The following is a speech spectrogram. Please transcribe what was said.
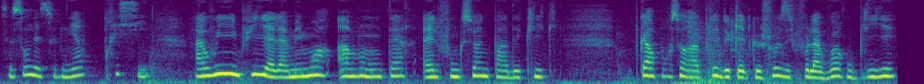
Ce sont des souvenirs précis. Ah oui, puis il y a la mémoire involontaire. Elle fonctionne par des clics. Car pour se rappeler de quelque chose, il faut l'avoir oublié.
